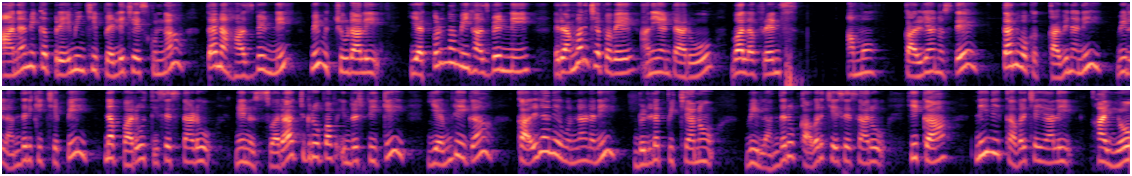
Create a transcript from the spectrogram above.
అనామిక ప్రేమించి పెళ్ళి చేసుకున్న తన హస్బెండ్ని మేము చూడాలి. ఎక్కడున్న మీ హస్బెండ్ని? రమ్మని చెప్పవే అని అంటారు వాళ్ళ ఫ్రెండ్స్. అమ్మో కళ్యాణ్ వస్తే తను ఒక కవినని వీళ్ళందరికీ చెప్పి నా పరువు తీసేస్తాడు. నేను స్వరాజ్ గ్రూప్ ఆఫ్ ఇండస్ట్రీకి ఎండీగా కళ్యాణే ఉన్నాడని బిల్డప్ ఇచ్చాను. వీళ్ళందరూ కవర్ చేసేశారు. ఇక నేనే కవర్ చేయాలి. అయ్యో!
